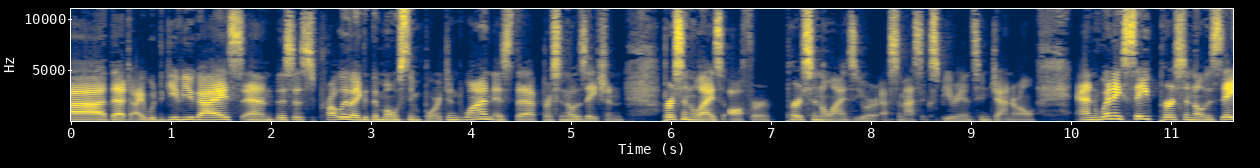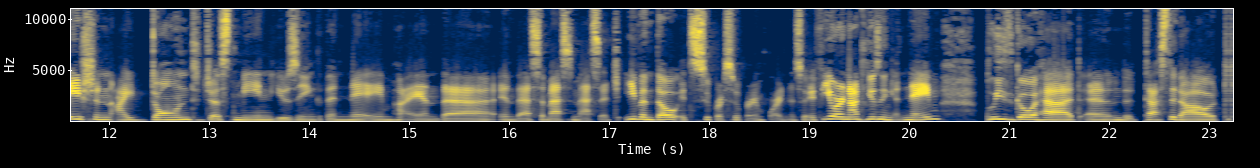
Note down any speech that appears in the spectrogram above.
uh, that I would give you guys, and this is probably like the most important one, is the personalization. Personalize offer, personalize your SMS experience in general. And when I say personalization, I don't just mean using the name in the in the SMS message, even though it's super super important. So if you are not using a name, please go ahead and test it out.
